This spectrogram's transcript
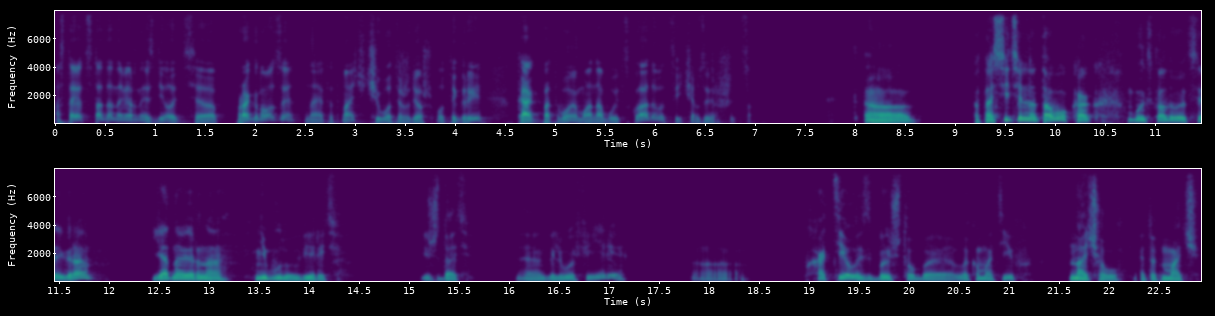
Остается тогда, наверное, сделать э, прогнозы на этот матч. Чего ты ждешь от игры? Как, по-твоему, она будет складываться и чем завершится? А, относительно того, как будет складываться игра, я, наверное, не буду верить и ждать э, голевой феерии. А, хотелось бы, чтобы Локомотив начал этот матч,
